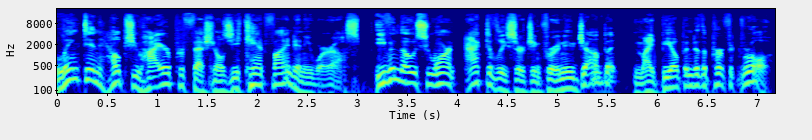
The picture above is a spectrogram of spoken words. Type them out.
LinkedIn helps you hire professionals you can't find anywhere else, even those who aren't actively searching for a new job but might be open to the perfect role.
